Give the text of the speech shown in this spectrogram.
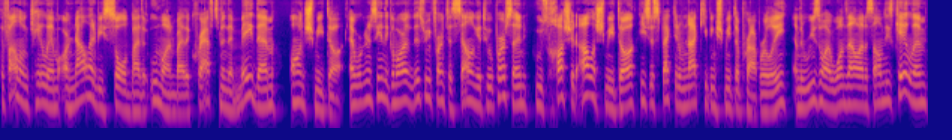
The following kelim are not allowed to be sold by the uman, by the craftsman that made them on Shemitah. And we're going to see in the Gemara that this is referring to selling it to a person who's chashid ala Shemitah. He's suspected of not keeping Shemitah properly. And the reason why one's not allowed to sell him these kelim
